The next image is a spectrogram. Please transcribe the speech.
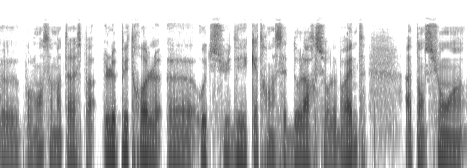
euh, pour le moment, ça m'intéresse pas. Le pétrole euh, au-dessus des 87 dollars sur le Brent, Attention, hein,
